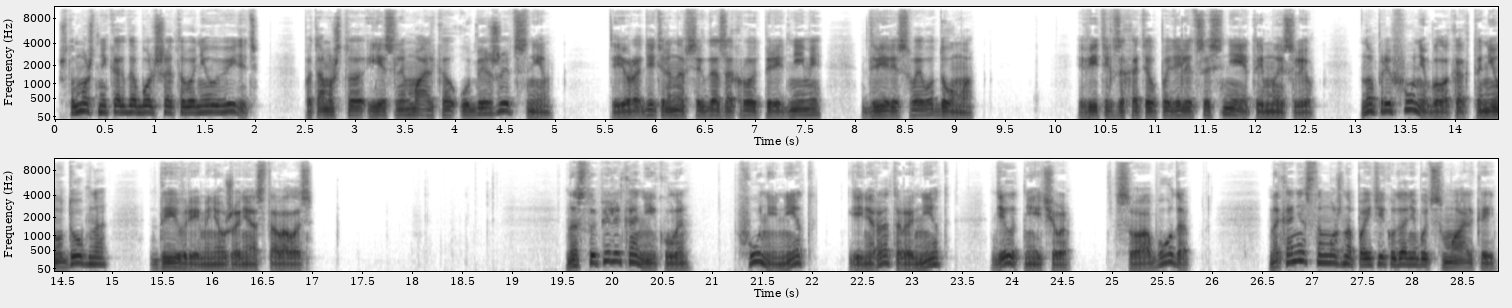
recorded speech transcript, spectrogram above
что может никогда больше этого не увидеть, потому что если Малька убежит с ним, ее родители навсегда закроют перед ними двери своего дома. Витик захотел поделиться с ней этой мыслью, но при Фуне было как-то неудобно, да и времени уже не оставалось. Наступили каникулы. Фуни нет, генератора нет, делать нечего. Свобода. Наконец-то можно пойти куда-нибудь с Малькой,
